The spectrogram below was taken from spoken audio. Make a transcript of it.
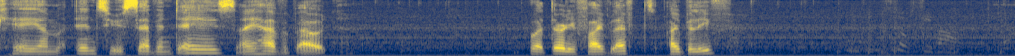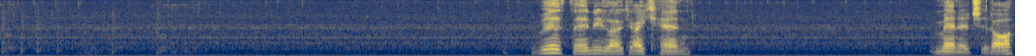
Okay, I'm into seven days. I have about what 35 left, I believe. With any luck, I can manage it all.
